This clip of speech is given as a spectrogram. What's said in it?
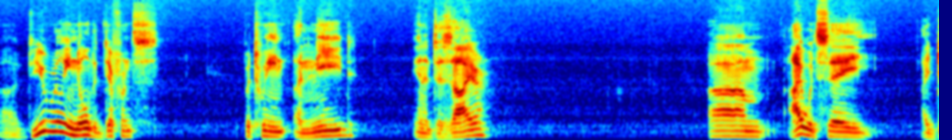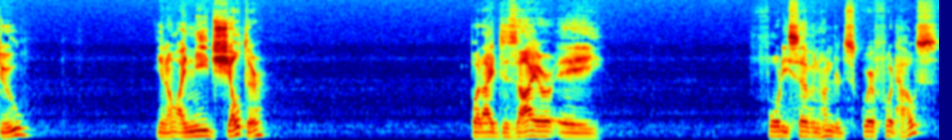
Uh, do you really know the difference between a need and a desire? Um, I would say I do. You know, I need shelter, but I desire a 4,700 square foot house.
